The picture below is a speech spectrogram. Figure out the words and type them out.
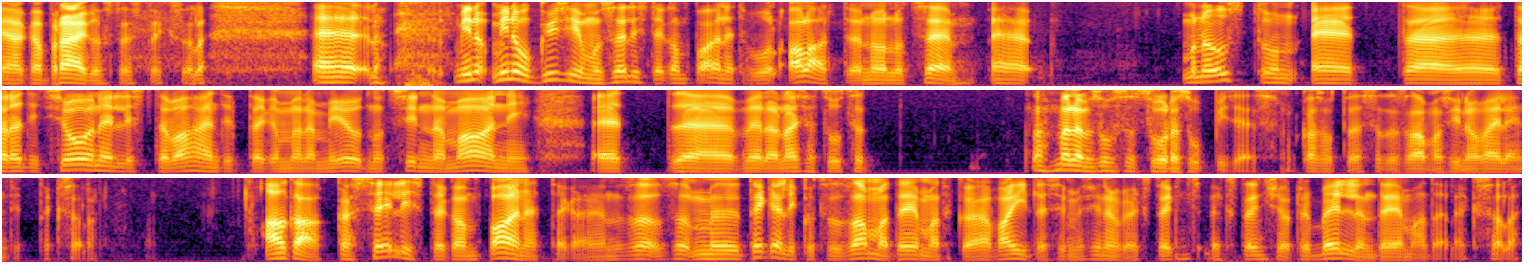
ja ka praegustest, eks ole. Äh, noh, minu, minu küsimus selliste kampaaniate puhul alati on olnud see, ma nõustun, et traditsiooniliste vahenditega me oleme jõudnud sinnamaani, et meil on asjad suhteliselt noh, me oleme suhteliselt suure supi sees, kasutades sedasama sinu väljendit, eks ole aga kas selliste kampaaniatega, sa, sa, me tegelikult sedasama teemat ka vaidlesime sinuga Extension Rebellion teemadel, eks ole,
